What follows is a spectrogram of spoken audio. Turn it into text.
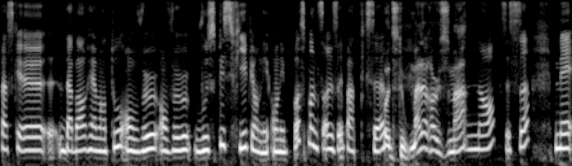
parce que euh, d'abord et avant tout, on veut, on veut vous spécifier, puis on est, on n'est pas sponsorisé par Pixel. Pas du tout. Malheureusement, Non, c'est ça. Mais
